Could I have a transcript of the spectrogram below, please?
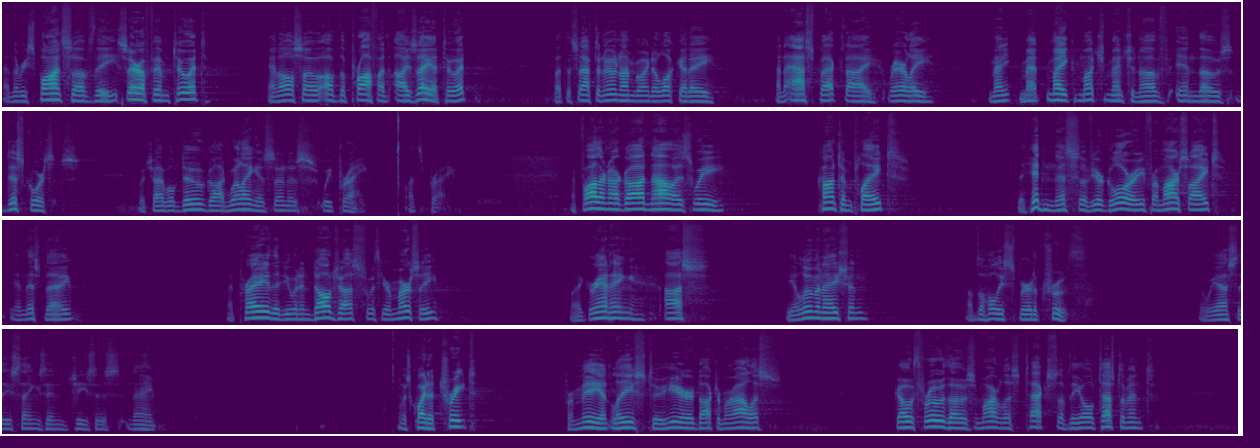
and the response of the seraphim to it, and also of the prophet Isaiah to it. But this afternoon, I'm going to look at a, an aspect I rarely make, make much mention of in those discourses which I will do, God willing, as soon as we pray. Let's pray. Our Father and our God, now as we contemplate the hiddenness of your glory from our sight in this day, I pray that you would indulge us with your mercy by granting us the illumination of the Holy Spirit of truth. For we ask these things in Jesus' name. It was quite a treat, for me at least, to hear Dr. Morales go through those marvelous texts of the Old Testament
